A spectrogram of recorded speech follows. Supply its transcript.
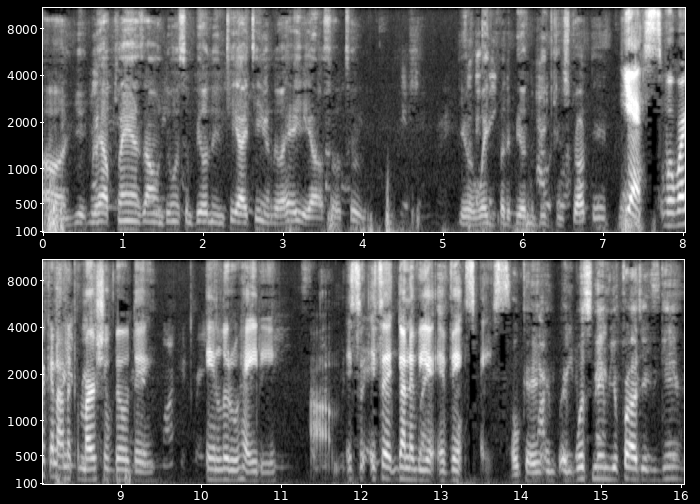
uh, you, you have plans on doing some building in TIT in Little Haiti also too. You're waiting for the building to be constructed. Yes, we're working on a commercial building in Little Haiti. Um, it's it's a, gonna be an event space. Okay. And, and what's the name of your project again?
